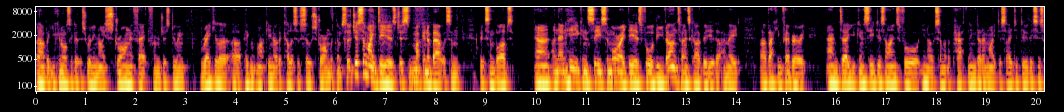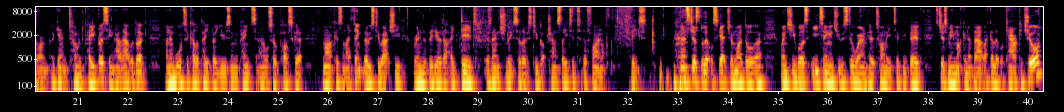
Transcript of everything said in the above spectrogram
Uh, but you can also get this really nice strong effect from just doing regular uh, pigment marking. you know, the colors are so strong with them. So just some ideas, just mucking about with some bits and bobs. Uh, and then here you can see some more ideas for the Valentine's card video that I made uh, back in February. And uh, you can see designs for, you know, some of the patterning that I might decide to do. This is on, again, toned paper, seeing how that would look. And then watercolor paper using paints and also Posca markers. And I think those two actually were in the video that I did eventually. So those two got translated to the final piece. That's just a little sketch of my daughter when she was eating and she was still wearing her Tommee Tippee bib. It's just me mucking about like a little caricature.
